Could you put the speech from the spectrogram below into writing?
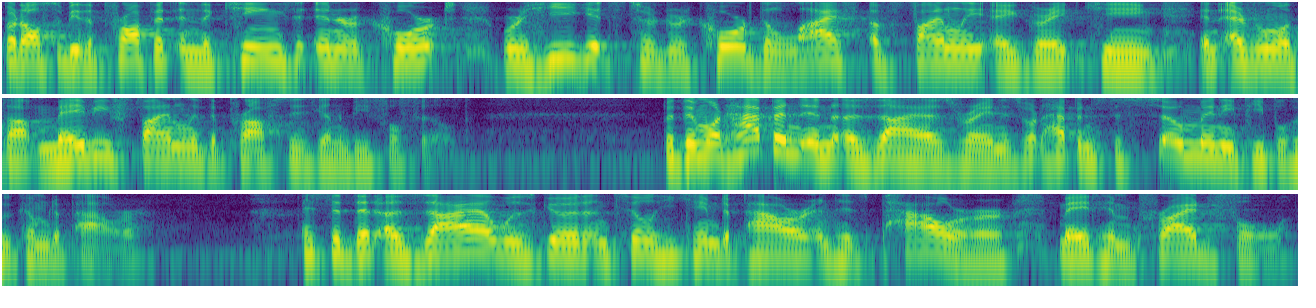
but also be the prophet in the king's inner court, where he gets to record the life of finally a great king. And everyone thought maybe finally the prophecy is going to be fulfilled. But then what happened in Uzziah's reign is what happens to so many people who come to power. It said that Uzziah was good until he came to power, and his power made him prideful.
